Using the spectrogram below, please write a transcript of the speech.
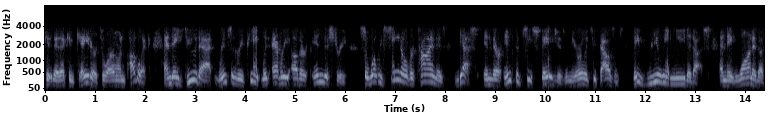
that can cater to our own public. And they do that rinse and repeat with every other industry. So what we've seen over time is, yes, in their infancy stages in the early 2000s, they really needed us and they wanted us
